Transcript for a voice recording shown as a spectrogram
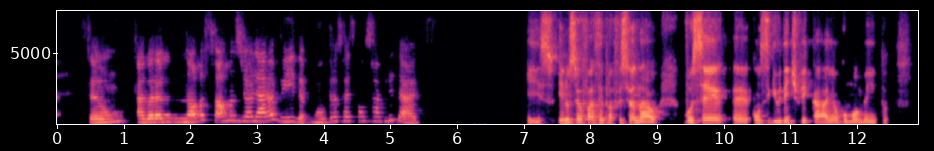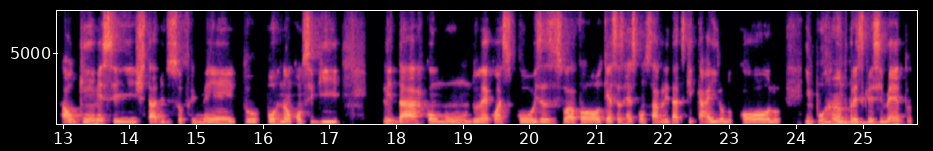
São agora novas formas de olhar a vida, com outras responsabilidades. Isso. E no seu fazer profissional, você é, conseguiu identificar em algum momento alguém nesse estado de sofrimento por não conseguir lidar com o mundo, né, com as coisas à sua volta e essas responsabilidades que caíram no colo, empurrando para esse uhum. crescimento?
